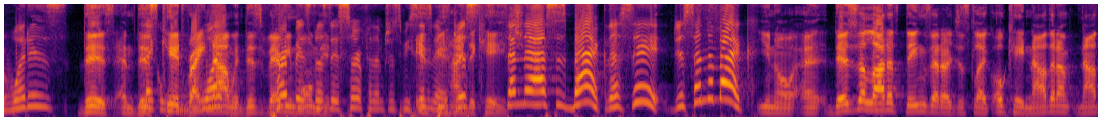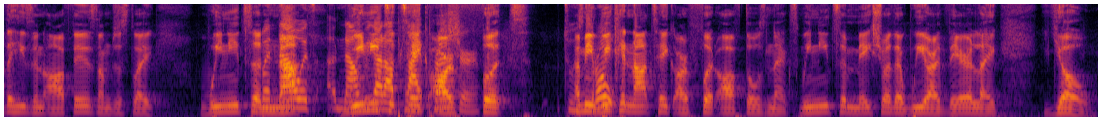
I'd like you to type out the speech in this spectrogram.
Like what is this and this like, kid right now in this very purpose moment. does it serve for them just to be sitting there? behind Just the cage. send the asses back. That's it. Just send them back. you know, uh, there's a lot of things that are just like, okay, now that I'm now that he's in office, I'm just like, we need to But not. now it's- now we need gotta take pressure our foot. to I mean, we cannot take our foot off those necks. We need to make sure that we are there. Like, yo,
